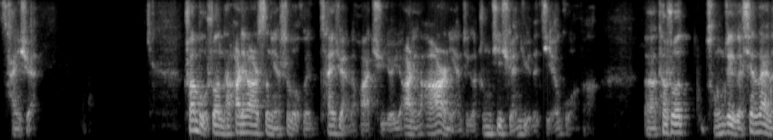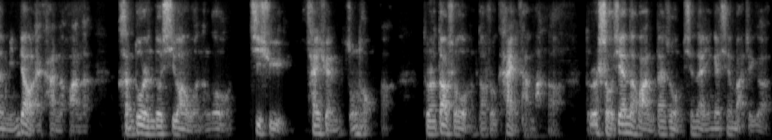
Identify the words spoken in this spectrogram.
参选。川普说呢，他二零二四年是否会参选的话，取决于二零二二年这个中期选举的结果啊。呃，他说从这个现在的民调来看的话呢，很多人都希望我能够继续参选总统啊。他说到时候我们到时候看一看吧啊。他说首先的话，但是我们现在应该先把这个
